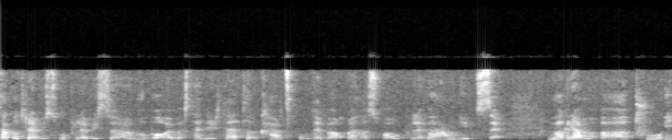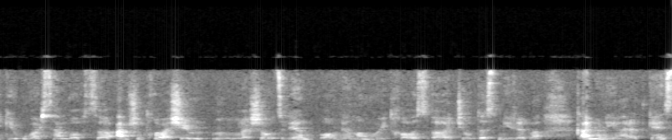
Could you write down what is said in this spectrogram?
საკუთრების უფლების მოპოვებასთან ერთად ქარწყლდება ყველა სხვა უფლება ამ ნივთზე. მაგრამ თუ იგი უარს ამბობს, ამ შემთხვევაში შეუძლია პოვნელმა მოითხოვოს ჯილდოს მიღება. კანონი არ ადგენს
